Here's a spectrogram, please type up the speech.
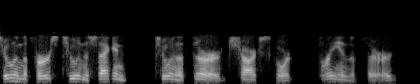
Two in the first, two in the second, two in the third. Sharks scored three in the third.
